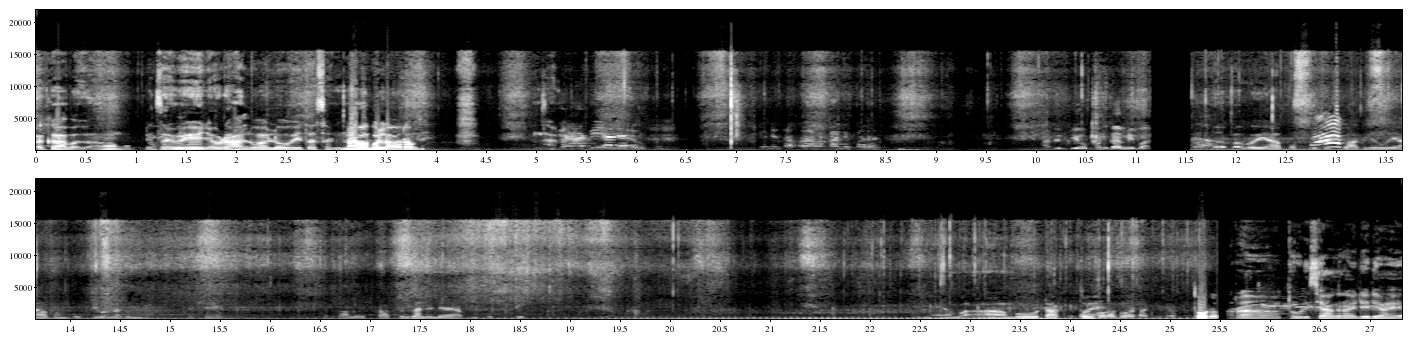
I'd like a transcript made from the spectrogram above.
बघा बघा. पोपटीचं वेळ जेवढं हलू हलू होईल तसं ना बाबू लाव राहू दे. बघू या पण कमी पोपटीचा स्वाद घेऊया आपण. पोपटी बघा तुम्ही. कसे आहे चालू आहे. स्टार्टर झालेली आहे आपली पोपटी बाबू टाकतोय. थोडं जरा थोडीशी आग राहिलेली आहे.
